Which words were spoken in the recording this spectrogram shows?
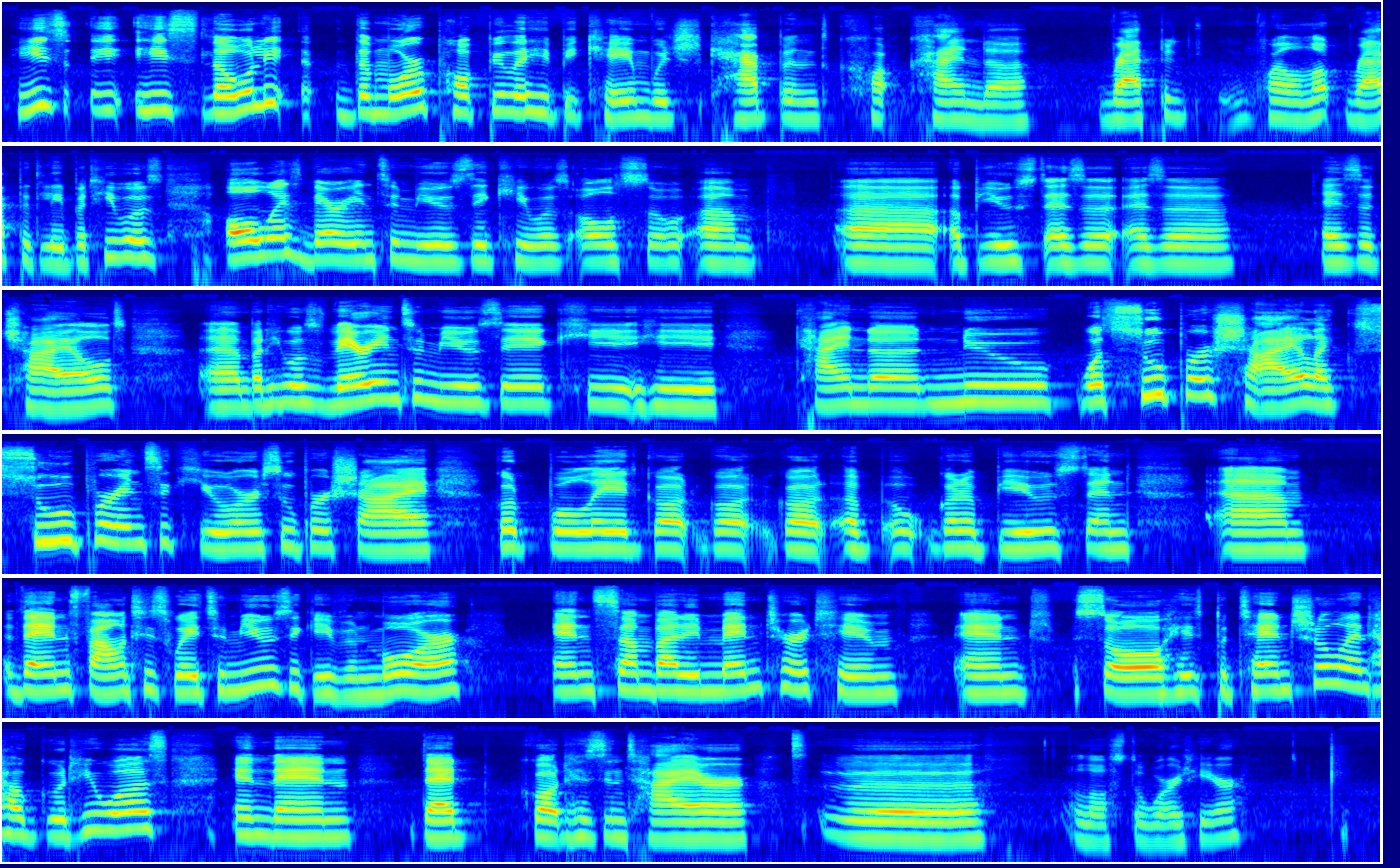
he's he, he slowly the more popular he became which happened kind of rapid well not rapidly but he was always very into music. He was also um uh abused as a as a as a child. Um, but he was very into music. He he kind of knew was super shy like super insecure super shy got bullied got got got uh, got abused and um then found his way to music even more. And somebody mentored him and saw his potential and how good he was and then that got his entire uh, I lost the word here.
